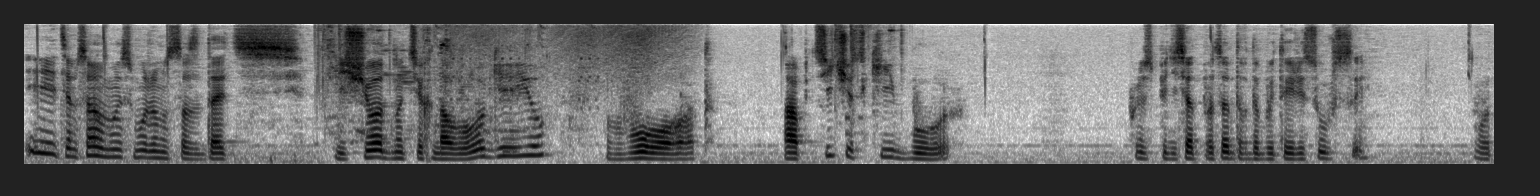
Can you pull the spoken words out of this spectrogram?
И тем самым мы сможем создать еще одну технологию. Вот. Оптический бур. Плюс 50% добытые ресурсы. Вот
